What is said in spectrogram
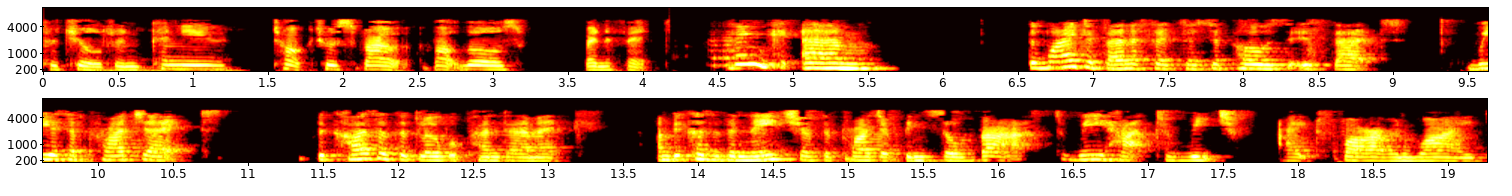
for children, can you talk to us about, about those benefits? I think, um, the wider benefits, I suppose, is that we as a project, because of the global pandemic and because of the nature of the project being so vast, we had to reach out far and wide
